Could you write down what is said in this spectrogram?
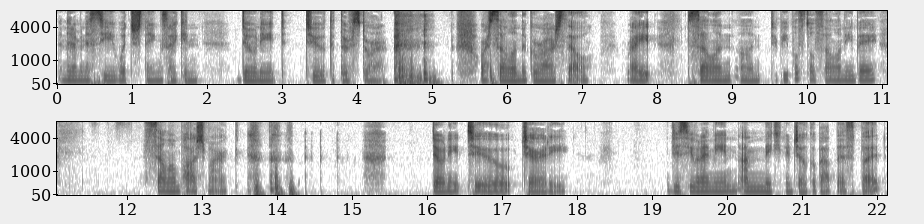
and then I'm going to see which things I can donate to the thrift store or sell on the garage sale, right? Sell on, on, do people still sell on eBay? Sell on Poshmark. donate to charity. Do you see what I mean? I'm making a joke about this, but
